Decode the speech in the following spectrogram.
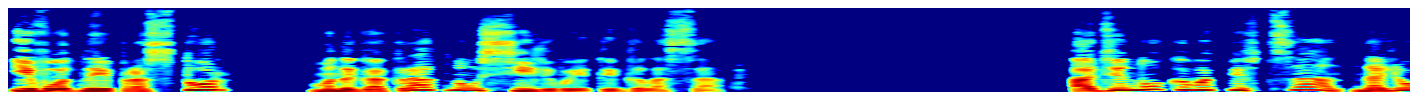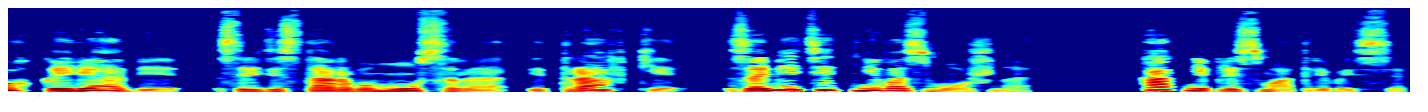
и водный простор многократно усиливает их голоса. Одинокого певца на легкой ряби среди старого мусора и травки заметить невозможно, как ни присматривайся.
